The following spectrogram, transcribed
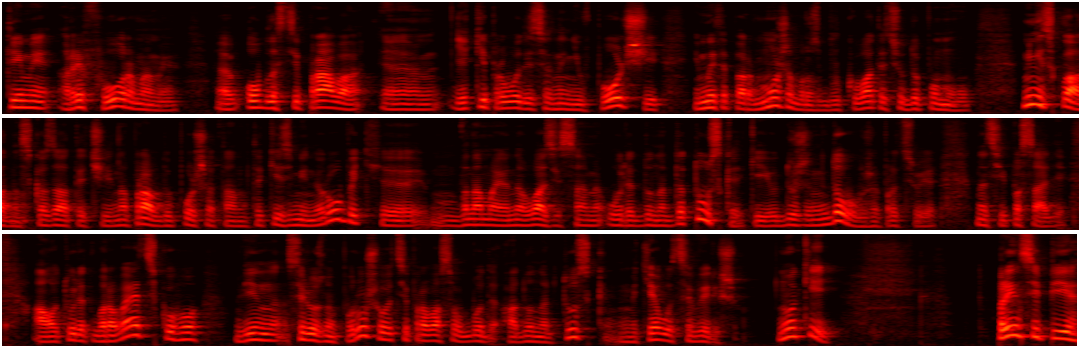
тими реформами е, в області права, е, які проводяться нині в Польщі, і ми тепер можемо розблокувати цю допомогу. Мені складно сказати, чи направду Польща там такі зміни робить. Е, Вона має на увазі саме уряд Дональда Туска, який дуже недовго вже працює на цій посаді. А от уряд Моровецького він серйозно порушував ці права свободи, а Дональд Туск миттєво це вирішив. Ну окей. Принципі,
